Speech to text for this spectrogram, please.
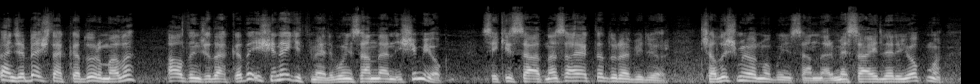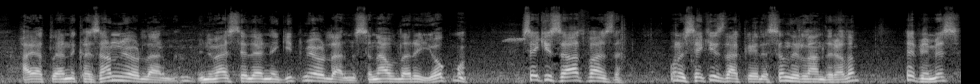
Bence 5 dakika durmalı. 6. dakikada işine gitmeli. Bu insanların işi mi yok? 8 saat nasıl ayakta durabiliyor? Çalışmıyor mu bu insanlar? Mesaileri yok mu? Hayatlarını kazanmıyorlar mı? Üniversitelerine gitmiyorlar mı? Sınavları yok mu? 8 saat fazla. Bunu 8 dakikayla sınırlandıralım. Hepimiz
